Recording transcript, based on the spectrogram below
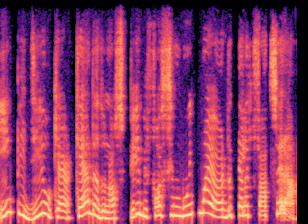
impediu que a queda do nosso PIB fosse muito maior do que ela de fato será.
